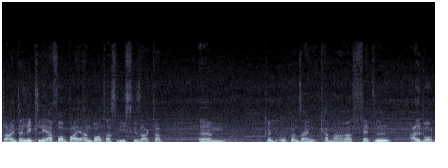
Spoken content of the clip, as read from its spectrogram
dahinter Leclerc vorbei an Bottas, wie ich es gesagt habe. Ähm, könnte Ocon sein, Kamara, Vettel, Albon.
